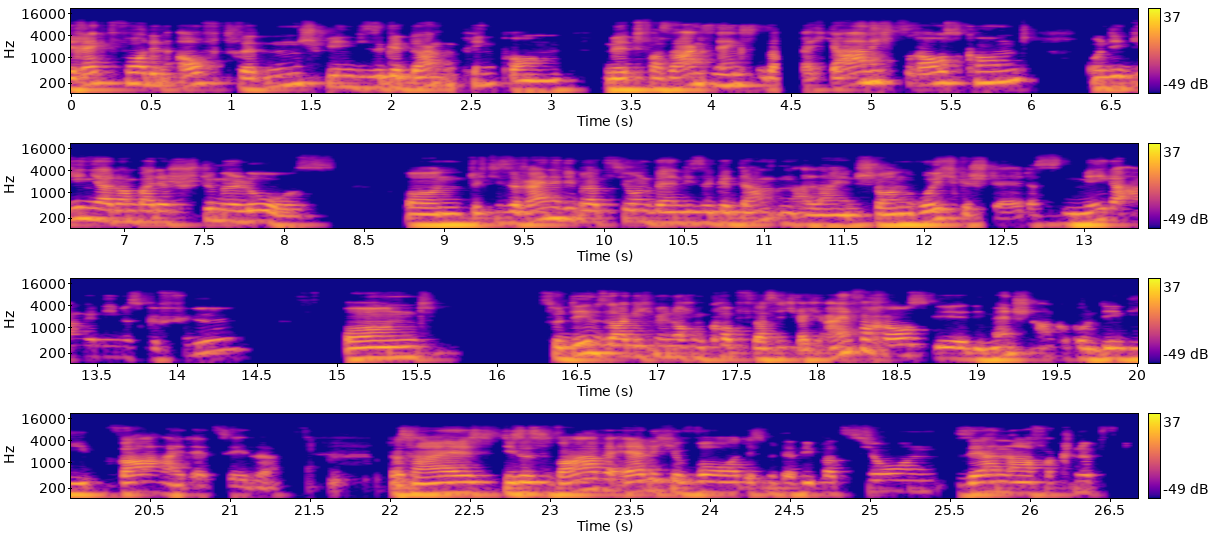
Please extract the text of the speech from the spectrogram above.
direkt vor den Auftritten spielen diese Gedanken Ping-Pong mit Versagensängsten, dass vielleicht gar nichts rauskommt und die gehen ja dann bei der Stimme los. Und durch diese reine Vibration werden diese Gedanken allein schon ruhig gestellt. Das ist ein mega angenehmes Gefühl. Und zudem sage ich mir noch im Kopf, dass ich gleich einfach rausgehe, die Menschen angucke und denen die Wahrheit erzähle. Das heißt, dieses wahre, ehrliche Wort ist mit der Vibration sehr nah verknüpft.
